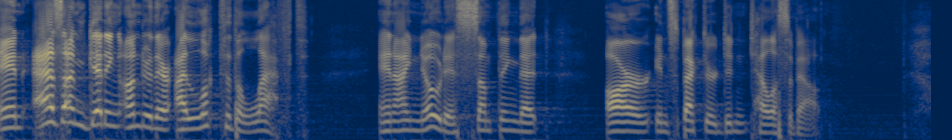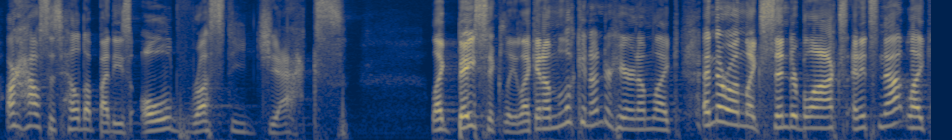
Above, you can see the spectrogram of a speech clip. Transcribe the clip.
And as I'm getting under there, I look to the left and I notice something that our inspector didn't tell us about. Our house is held up by these old rusty jacks. Like basically, like, and I'm looking under here and I'm like, and they're on like cinder blocks, and it's not like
